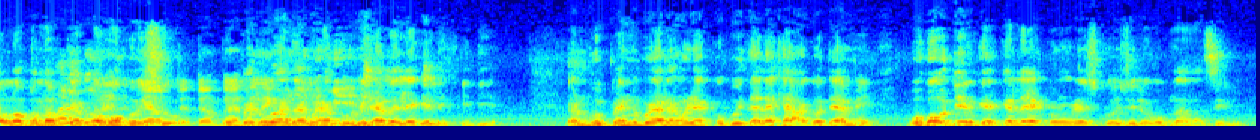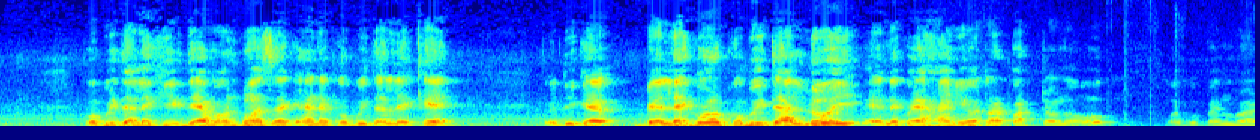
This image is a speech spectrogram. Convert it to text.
অলপ অলপকৈ ক'ব কৈছোঁ। ভূপেন বৰা ডাঙৰীয়া কবিতা বেলেগে লিখি দিয়ে। কাৰণ ভূপেন বৰা ডাঙৰীয়া কবিতা লেখে আগতে আমি বহুত দিন একেলগে কংগ্ৰেছ কৰিছিলোঁ শুনা নাছিলোঁ। কবিতা লিখি দিয়া মানুহ আছে কাৰণে কবিতা লেখে। গতিকে বেলেগৰ কবিতা লৈ এনেকৈ হাঁহিয়তাৰ পাত্ৰ নহওক। মই ভূপেন বৰা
